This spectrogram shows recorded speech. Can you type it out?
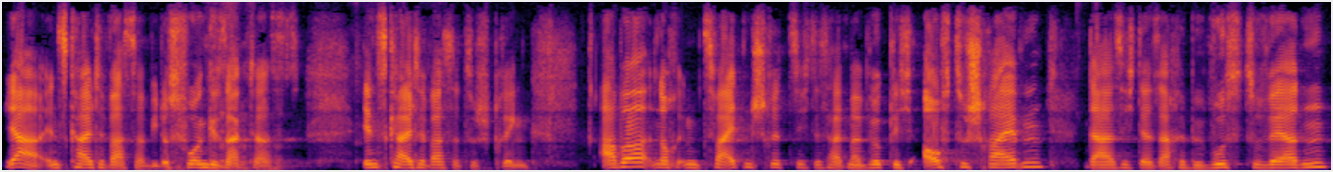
ja, ins kalte Wasser, wie du es vorhin gesagt hast, ins kalte Wasser zu springen. Aber noch im zweiten Schritt, sich das halt mal wirklich aufzuschreiben, da sich der Sache bewusst zu werden,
